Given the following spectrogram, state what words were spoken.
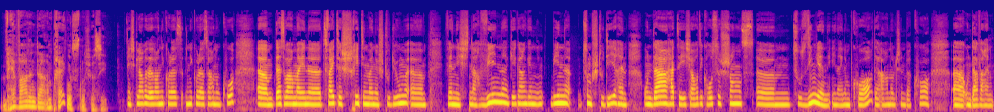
Wer war denn da am prägendsten für Sie? Ich glaube, das war Nicolas, Nicolas Arnoncourt. Ähm, das war mein zweiter Schritt in meinem Studium, äh, wenn ich nach Wien gegangen bin zum Studieren. Und da hatte ich auch die große Chance ähm, zu singen in einem Chor, der Arnold Schönberg Chor. Äh, und da war ein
